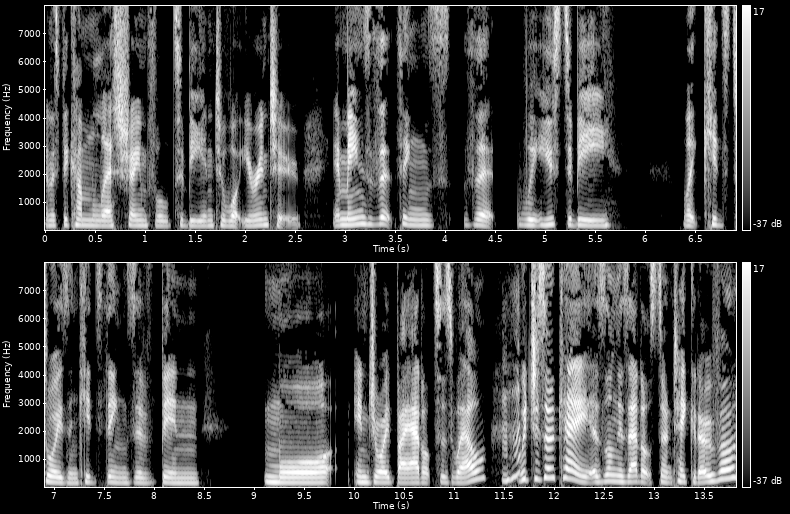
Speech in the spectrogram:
and it's become less shameful to be into what you're into, it means that things that were used to be like kids' toys and kids' things have been more enjoyed by adults as well, Mhm. which is okay as long as adults don't take it over.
